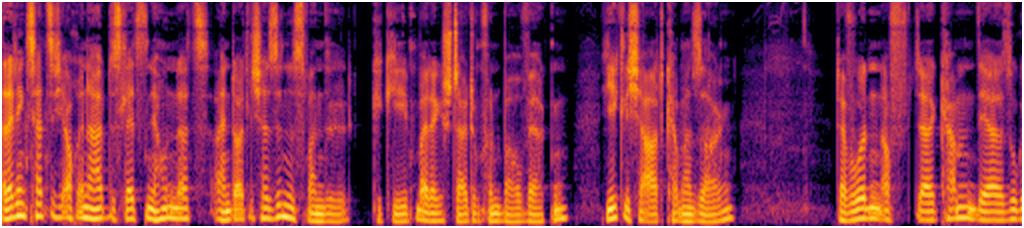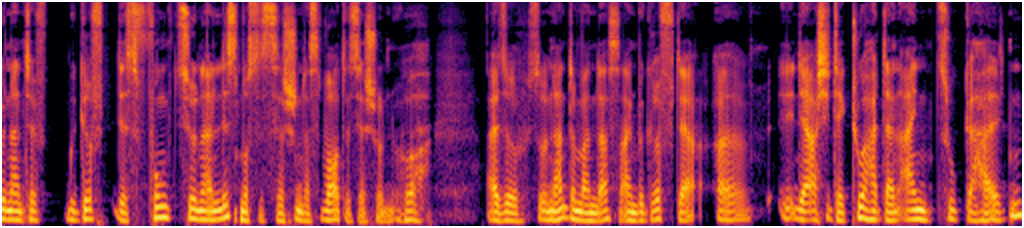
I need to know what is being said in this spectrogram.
Allerdings hat sich auch innerhalb des letzten Jahrhunderts ein deutlicher Sinneswandel gegeben bei der Gestaltung von Bauwerken, jeglicher Art kann man sagen. Da wurden auf, da kam der sogenannte Begriff des Funktionalismus, das ist ja schon, das Wort ist ja schon, oh, also so nannte man das, ein Begriff, der äh, in der Architektur hat dann Einzug gehalten,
